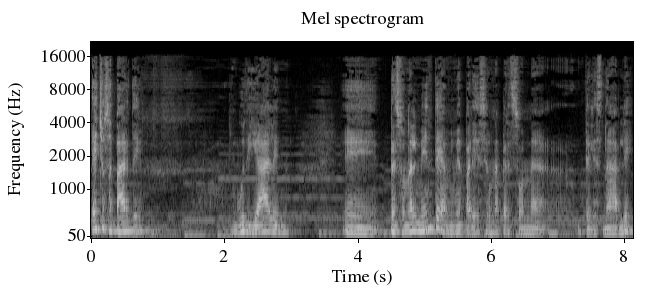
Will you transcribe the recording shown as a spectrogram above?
Hechos aparte, Woody Allen, eh, personalmente a mí me parece una persona deleznable.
